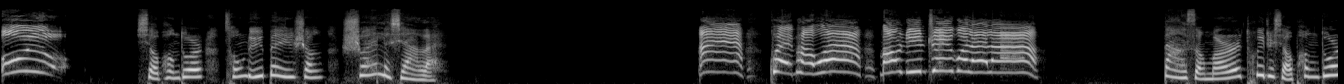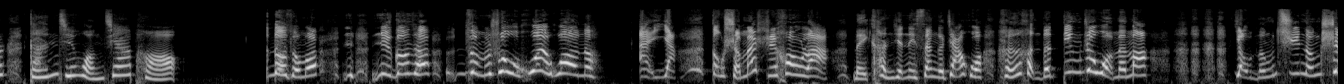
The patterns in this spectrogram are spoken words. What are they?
哎呦！小胖墩儿从驴背上摔了下来。大嗓门推着小胖墩儿，赶紧往家跑。大嗓门，你你刚才怎么说我坏话呢？哎呀，都什么时候了，没看见那三个家伙狠狠地盯着我们吗？要能屈能伸，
